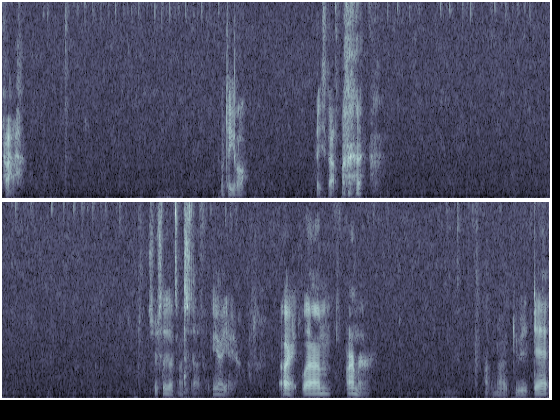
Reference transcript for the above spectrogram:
ha I'm gonna take it off hey stop Seriously, that's my stuff. Yeah, yeah, yeah. Alright, well, um, armor. I'm gonna do that.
